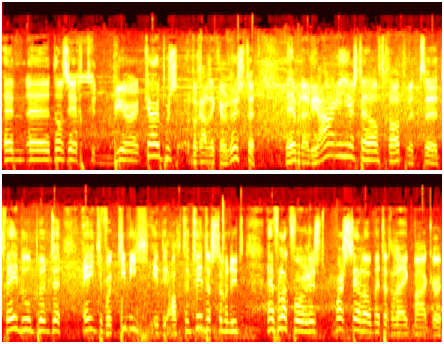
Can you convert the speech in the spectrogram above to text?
En uh, dan zegt Björn Kuipers, we gaan lekker rusten. We hebben een rare eerste helft gehad met uh, twee doelpunten. Eentje voor Kimmich in de 28e minuut. En vlak voor rust Marcelo met de gelijkmaker.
